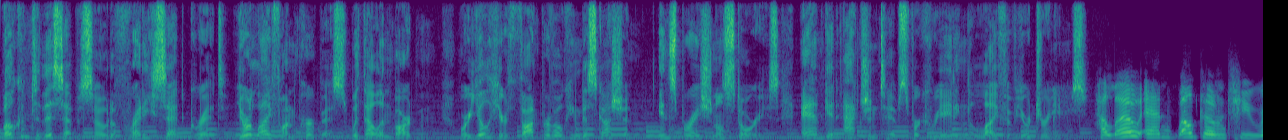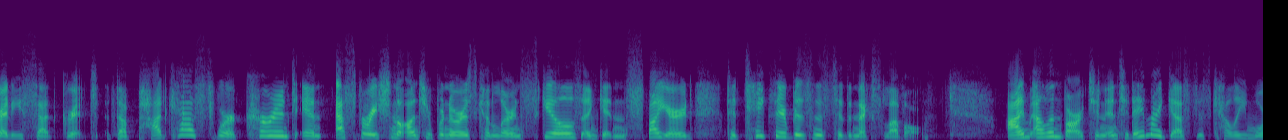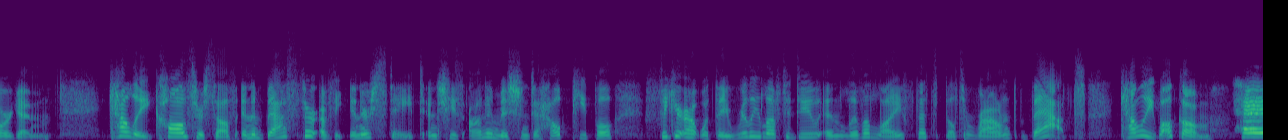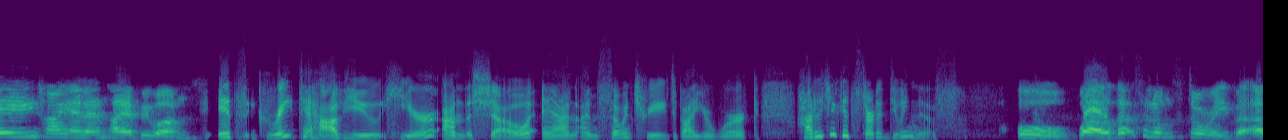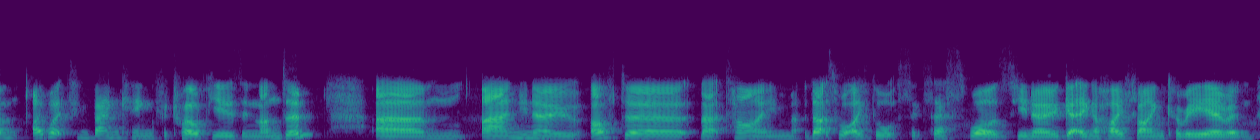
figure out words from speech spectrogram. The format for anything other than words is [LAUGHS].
Welcome to this episode of Ready, Set, Grit Your Life on Purpose with Ellen Barton, where you'll hear thought provoking discussion, inspirational stories, and get action tips for creating the life of your dreams. Hello, and welcome to Ready, Set, Grit, the podcast where current and aspirational entrepreneurs can learn skills and get inspired to take their business to the next level. I'm Ellen Barton, and today my guest is Kelly Morgan. Kelly calls herself an ambassador of the Inner State, and she's on a mission to help people figure out what they really love to do and live a life that's built around that. Kelly, welcome. Hey, hi Ellen, hi everyone. It's great to have you here on the show, and I'm so intrigued by your work. How did you get started doing this? Oh, well, that's a long story, but um, I worked in banking for 12 years in London. Um, and you know, after that time, that's what I thought success was. You know, getting a high flying career and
